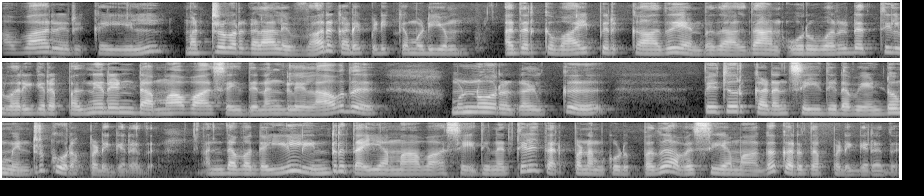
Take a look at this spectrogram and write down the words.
அவ்வாறு இருக்கையில் மற்றவர்களால் எவ்வாறு கடைபிடிக்க முடியும்? அதற்கு வாய்ப்பிருக்காது என்பதால் தான் ஒரு வருடத்தில் வருகிற பதினிரெண்டு அமாவாசை தினங்களிலாவது முன்னோர்களுக்கு பிதுர்க்கடன் செய்திட வேண்டும் என்று கூறப்படுகிறது. அந்த வகையில் இன்று தை அமாவாசை தினத்தில் தர்ப்பணம் கொடுப்பது அவசியமாக கருதப்படுகிறது.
